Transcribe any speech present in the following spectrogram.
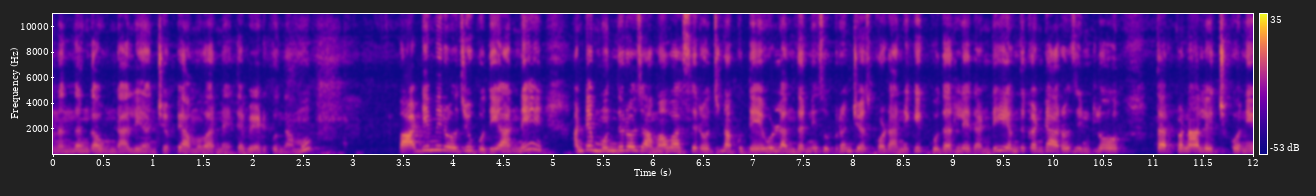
ఆనందంగా ఉండాలి అని చెప్పి అమ్మవారిని అయితే వేడుకుందాము. పాడ్యమి రోజు ఉదయాన్నే అంటే ముందు రోజు అమావాస్య రోజు నాకు దేవుళ్ళందరినీ శుభ్రం చేసుకోవడానికి కుదరలేదండి. ఎందుకంటే ఆ రోజు ఇంట్లో తర్పణాలు ఇచ్చుకొని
